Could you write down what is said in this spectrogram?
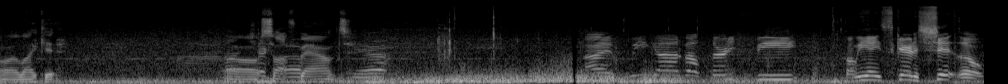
Oh, I like it. Oh, check soft out. bounce. Yeah. All right, we got about 30 feet. We ain't scared of shit though.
